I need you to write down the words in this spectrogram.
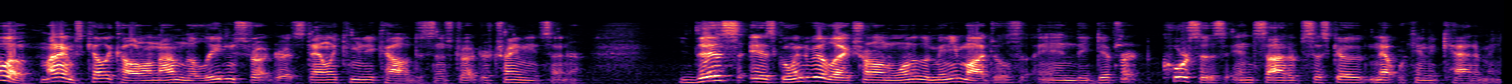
Hello, my name is Kelly Caudle and I'm the lead instructor at Stanley Community College's Instructor Training Center. This is going to be a lecture on one of the many modules in the different courses inside of Cisco Networking Academy.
